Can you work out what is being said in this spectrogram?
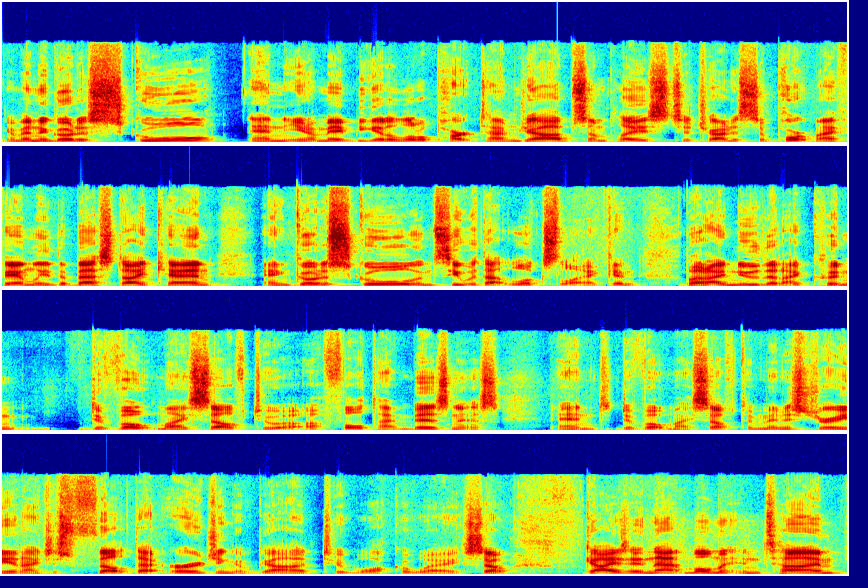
I'm going to go to school and, you know, maybe get a little part-time job someplace to try to support my family the best I can and go to school and see what that looks like. And, but I knew that I couldn't devote myself to a, a full time business and devote myself to ministry. And I just felt that urging of God to walk away. So, guys, in that moment in time,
